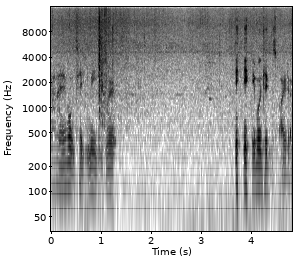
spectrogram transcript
Oh, it won't take me, from it. it won't take the spider.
